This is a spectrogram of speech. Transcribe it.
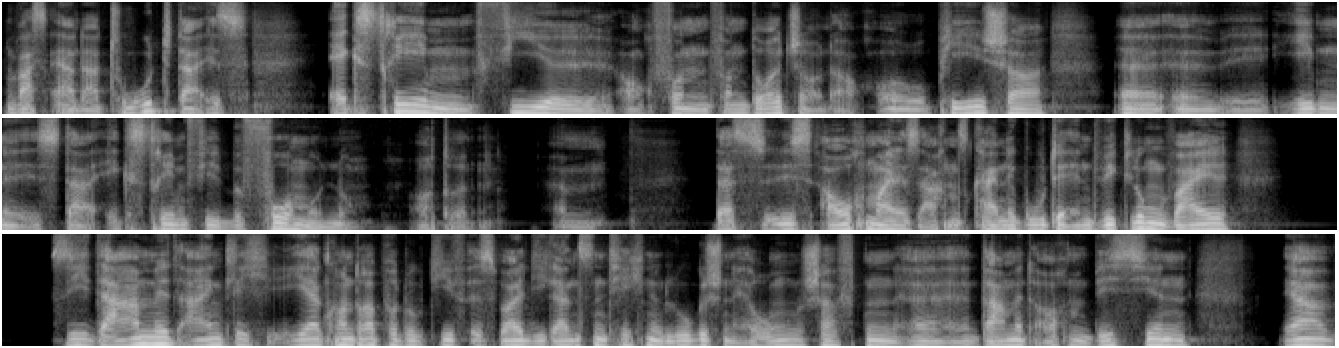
was er da tut. Da ist extrem viel auch von, von deutscher und auch europäischer äh, äh, Ebene ist da extrem viel Bevormundung auch drin. Ähm, das ist auch meines Erachtens keine gute Entwicklung, weil sie damit eigentlich eher kontraproduktiv ist, weil die ganzen technologischen Errungenschaften äh, damit auch ein bisschen ja,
